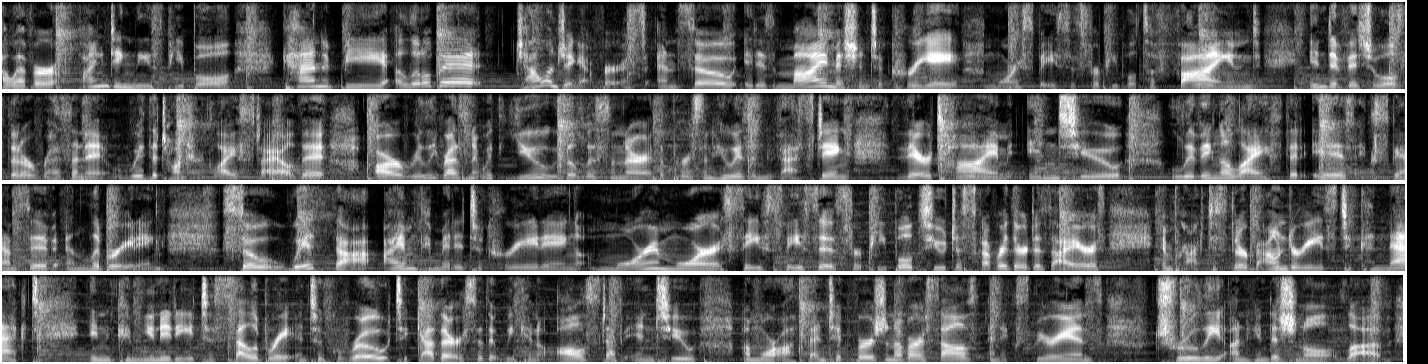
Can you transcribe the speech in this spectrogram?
However, finding these people can be a little bit challenging at first. And so it is my mission to create more spaces for people to find individuals that are resonant with the tantric lifestyle, that are really resonant with you, the listener, the person who is investing their time into living a life that is expansive and liberating. So, with that, I am committed to creating more and more safe spaces for people to discover their desires and practice their boundaries, to connect in community, to celebrate and to grow together so that we can all step into a more authentic version of ourselves and experience truly unconditional love.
